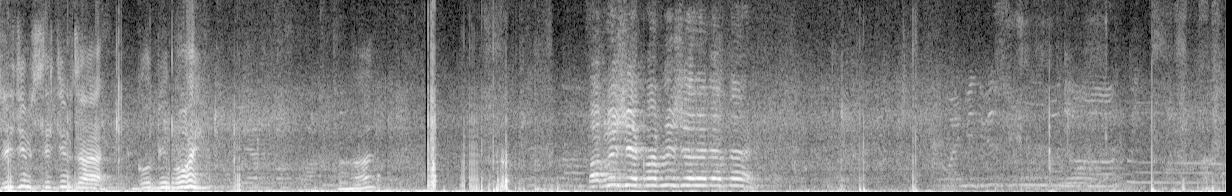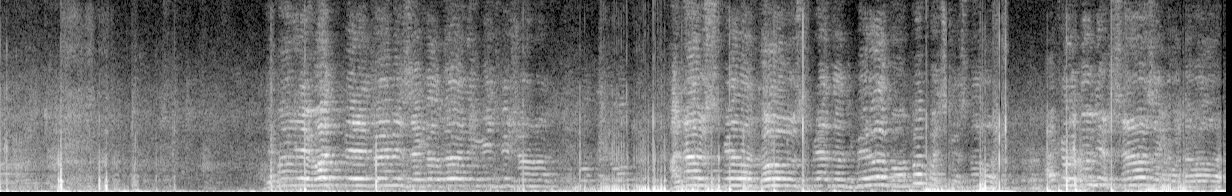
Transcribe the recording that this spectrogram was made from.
следим, следим за глубиной. Ага. Поближе, поближе, ребята. Внимание, вот перед вами заколдованный медвежонок. Она успела голову спрятать в берлогу, а папочка снова. А колдунья все равно заколдовала.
